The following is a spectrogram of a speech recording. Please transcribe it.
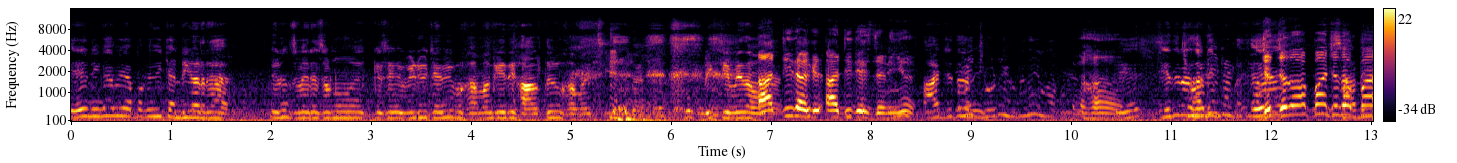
ਇਹ ਨਹੀਂਗਾ ਵੀ ਆਪਾਂ ਕਦੀ ਚੰਡੀਗੜ੍ਹ ਰਿਹਾ ਇਹਨੂੰ ਸਵੇਰੇ ਤੁਹਾਨੂੰ ਕਿਸੇ ਵੀਡੀਓ 'ਚ ਵੀ ਵਿਖਾਵਾਂਗੇ ਇਹਦੀ ਹਾਲਤ ਵੀ ਵਿਖਾਵਾਂਗੇ ਵੀ ਕਿਵੇਂ ਦਾ ਹੁੰਦਾ। ਅੱਜ ਹੀ ਤਾਂ ਅੱਜ ਹੀ ਦਿਸ ਜਾਣੀ ਆ। ਅੱਜ ਤਾਂ ਛੋਟੇ ਹੁੰਦੇ ਨੇ ਆਪਣੇ। ਹਾਂ। ਇਹ ਇਹਦੇ ਨਾਲ ਸਾਡੀ ਜਦੋਂ ਆਪਾਂ ਜਦੋਂ ਆਪਾਂ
